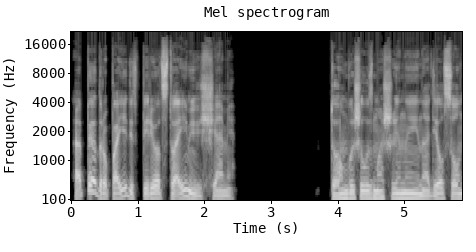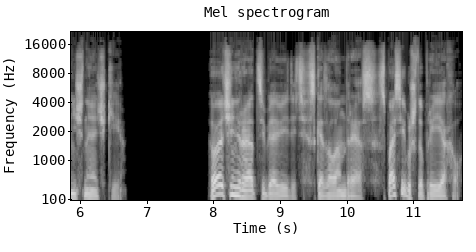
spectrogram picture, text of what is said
а Педро поедет вперед с твоими вещами». Том вышел из машины и надел солнечные очки. «Очень рад тебя видеть», — сказал Андреас. «Спасибо, что приехал».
